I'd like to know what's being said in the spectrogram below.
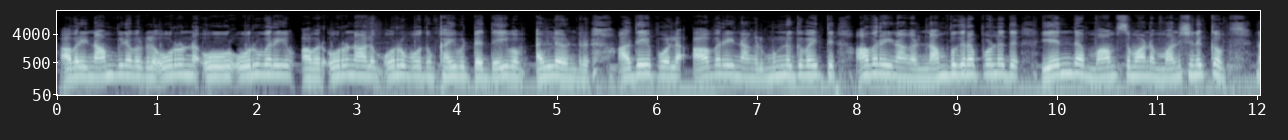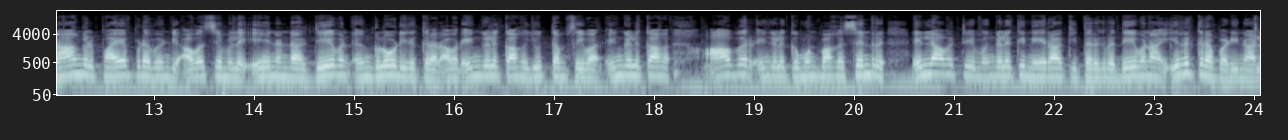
அவரை நம்பினவர்கள் ஒரு ஒருவரையும் அவர் ஒரு நாளும் ஒருபோதும் கைவிட்டு விட்ட தெய்வம் அல்ல என்று. அதே போல அவரை நாங்கள் முன்னுக்கு வைத்து அவரை நாங்கள் நம்புகிற பொழுது எந்த மாம்சமான மனுஷனுக்கும் நாங்கள் பயப்பட வேண்டிய அவசியமில்லை. ஏனென்றால் தேவன் எங்களோடு இருக்கிறார். அவர் எங்களுக்காக யுத்தம் செய்வார். எங்களுக்காக அவர் எங்களுக்கு முன்பாக சென்று எல்லாவற்றையும் எங்களுக்கு நேராக்கி தருகிற தேவனாய் இருக்கிறபடினால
